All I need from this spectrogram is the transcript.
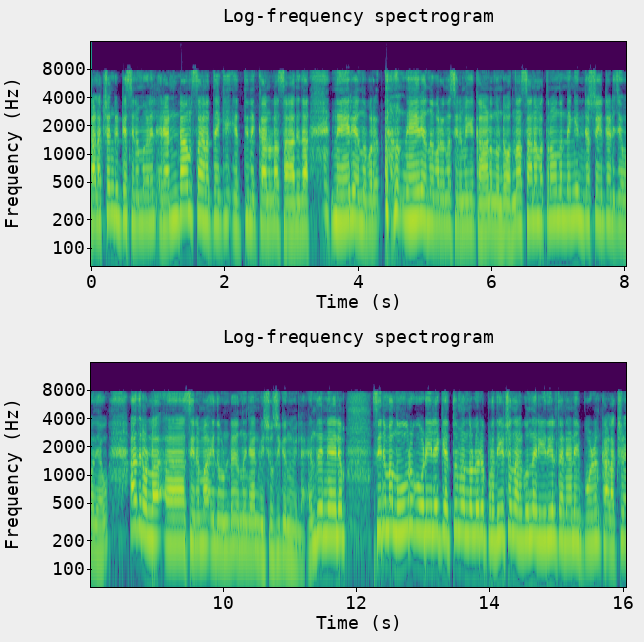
കളക്ഷൻ കിട്ടിയ സിനിമകളിൽ രണ്ടാം സ്ഥാനത്തേക്ക് എത്തി നിൽക്കാനുള്ള സാധ്യത നേര് എന്ന് പറയുന്ന നേര് എന്ന് പറയുന്ന സിനിമയ്ക്ക് കാണുന്നുണ്ട്. ഒന്നാം സ്ഥാനം എത്തണമെന്നുണ്ടെങ്കിൽ ഇൻഡസ്ട്രി റേറ്റ് അടിച്ചാൽ മതിയാവും. അതിനുള്ള സിനിമ ഇതുണ്ട് എന്ന് ഞാൻ വിശ്വസിക്കുന്നുമില്ല. എന്ത് തന്നെയായാലും സിനിമ നൂറ് കോടിയിലേക്ക് എത്തും പ്രതീക്ഷ നൽകുന്ന രീതിയിൽ തന്നെയാണ് ഇപ്പോഴും കളക്ഷൻ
